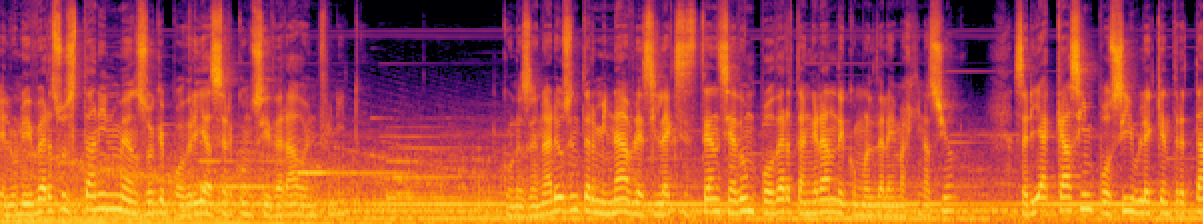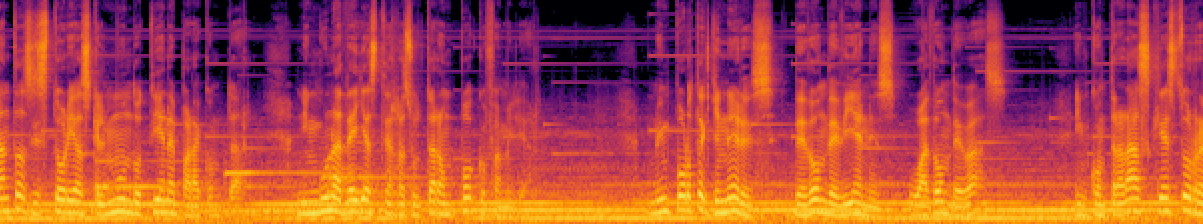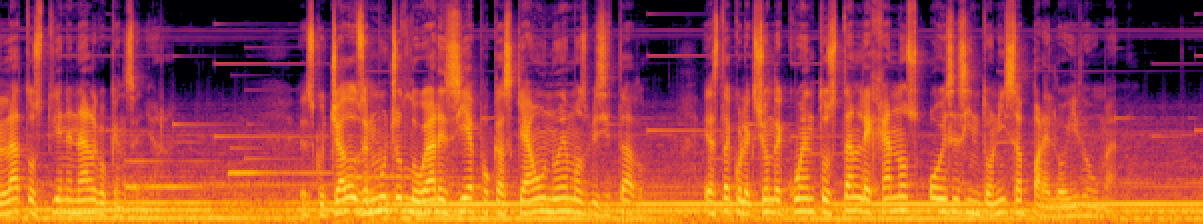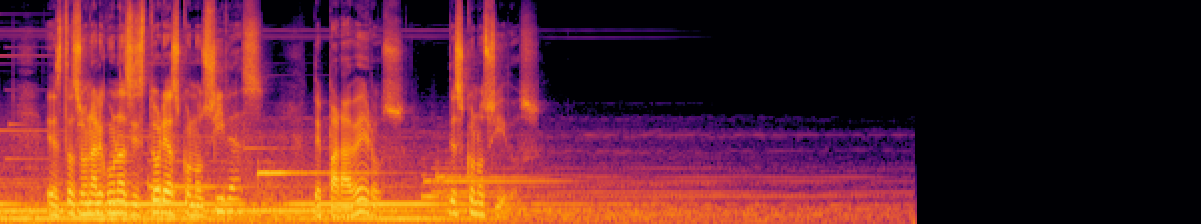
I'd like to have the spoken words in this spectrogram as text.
El universo es tan inmenso que podría ser considerado infinito. Con escenarios interminables y la existencia de un poder tan grande como el de la imaginación, sería casi imposible que entre tantas historias que el mundo tiene para contar, ninguna de ellas te resultara un poco familiar. No importa quién eres, de dónde vienes o a dónde vas, encontrarás que estos relatos tienen algo que enseñar escuchados en muchos lugares y épocas que aún no hemos visitado. Esta colección de cuentos tan lejanos hoy se sintoniza para el oído humano. Estas son algunas historias conocidas de paraderos desconocidos.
